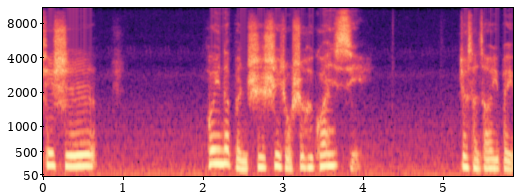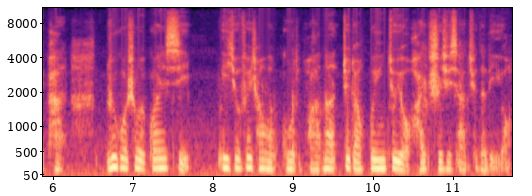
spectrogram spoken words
其实，婚姻的本质是一种社会关系。就算遭遇背叛，如果社会关系依旧非常稳固的话，那这段婚姻就有还持续下去的理由。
